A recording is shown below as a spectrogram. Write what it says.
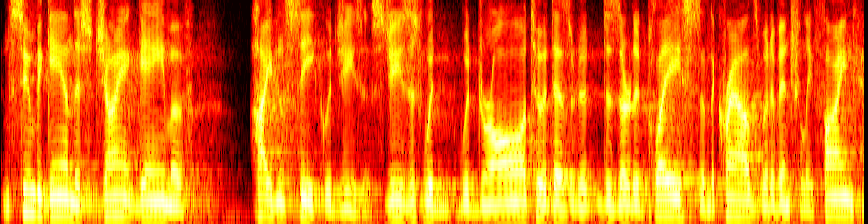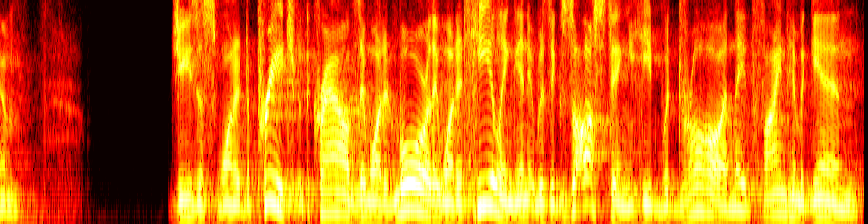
And soon began this giant game of hide and seek with Jesus. Jesus would, would draw to a deserted, deserted place, and the crowds would eventually find him. Jesus wanted to preach, but the crowds, they wanted more, they wanted healing, and it was exhausting. He'd withdraw and they'd find him again.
